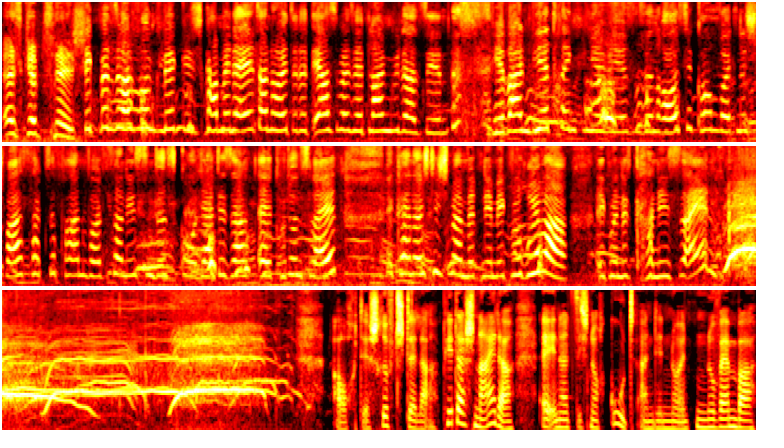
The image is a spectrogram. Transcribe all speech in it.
Es gibt's nicht. Ich bin so von Glück. Ich kann meine Eltern heute das erste Mal seit langem wiedersehen. Wir waren Bier trinken gewesen, sind rausgekommen, wollten eine Schwarztaxe fahren, wollten zur nächsten Disco. Und der hat gesagt, ey, tut uns leid, ich kann euch nicht mehr mitnehmen, ich will rüber. Ich meine, das kann nicht sein. Auch der Schriftsteller Peter Schneider erinnert sich noch gut an den 9. November,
